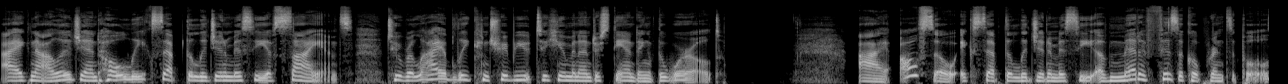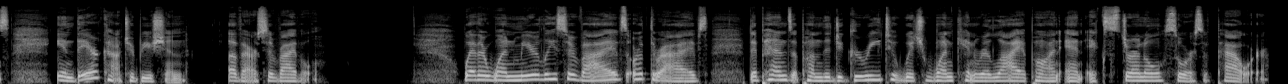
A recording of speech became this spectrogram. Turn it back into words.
I acknowledge and wholly accept the legitimacy of science to reliably contribute to human understanding of the world. I also accept the legitimacy of metaphysical principles in their contribution of our survival. Whether one merely survives or thrives depends upon the degree to which one can rely upon an external source of power.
